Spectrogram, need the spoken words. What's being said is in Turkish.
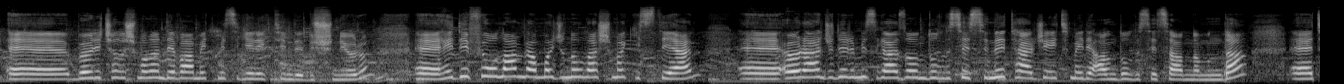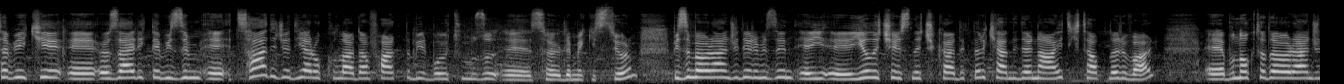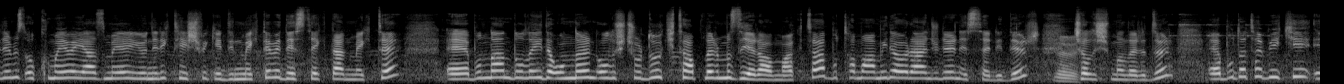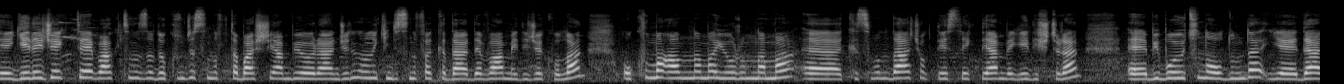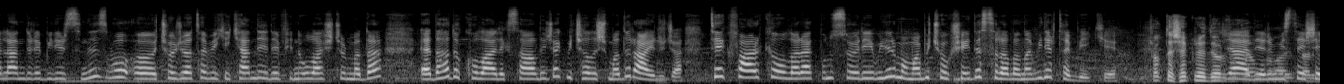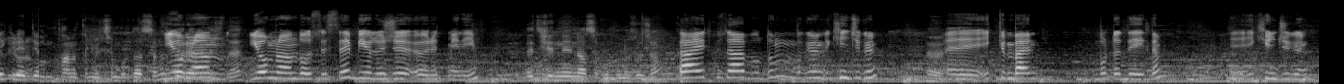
Ee, böyle çalışmaların devam etmesi gerektiğini de düşünüyorum. Ee, hedefi olan ve amacına ulaşmak isteyen Ee, öğrencilerimiz Gazi Anadolu Lisesi'ni tercih etmeli Anadolu Lisesi anlamında. Ee, tabii ki e, özellikle bizim e, sadece diğer okullardan farklı bir boyutumuzu e, söylemek istiyorum. Bizim öğrencilerimizin e, e, yıl içerisinde çıkardıkları kendilerine ait kitapları var. E, bu noktada öğrencilerimiz okumaya ve yazmaya yönelik teşvik edilmekte ve desteklenmekte. E, bundan dolayı da onların oluşturduğu kitaplarımız yer almakta. Bu tamamıyla öğrencilerin eseridir, Evet. çalışmalarıdır. E, bu da tabii ki e, gelecekte baktığınızda 9. sınıfta başlayan bir öğrencinin 12. sınıfa kadar devam edecek olan okuma, anlama, yorumlama e, kısmını daha çok destekleyen ve geliştiren e, bir boyutun olduğunu da değerlendirebilirsiniz. Bu çocuğa tabii ki kendi hedefine ulaştırmada daha da kolaylık sağlayacak bir çalışmadır ayrıca. Tek farkı olarak bunu söyleyebilirim ama birçok şey de sıralanabilir tabii ki. Çok teşekkür ediyoruz Rica hocam. ederim, biz Kolaylıklar teşekkür diliyorum. ediyorum. Bunun tanıtımı için buradasınız. Yomran, Göreviniz ne? Yomran Dosyası biyoloji öğretmeniyim. Etkinliği nasıl buldunuz hocam? Gayet güzel buldum. Bugün ikinci gün. Evet. Ee, ilk gün ben burada değildim. Ee, ikinci gün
